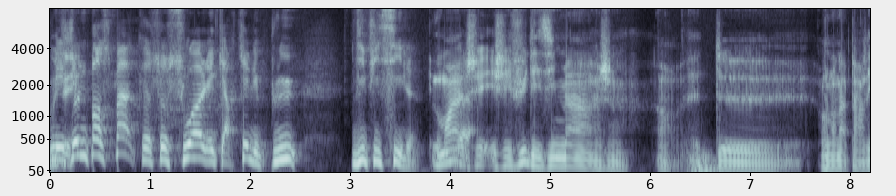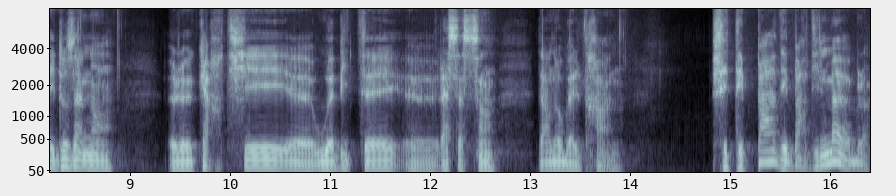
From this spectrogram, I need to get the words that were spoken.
mais je ne pense pas que ce soit les quartiers les plus difficiles. Moi, j'ai vu des images de. On en a parlé deux an, le quartier euh, où habitait l'assassin d'Arnaud Beltrán c'était pas des barres d'immeubles.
